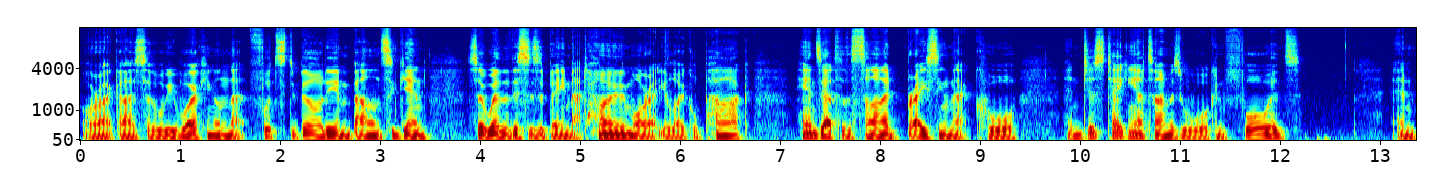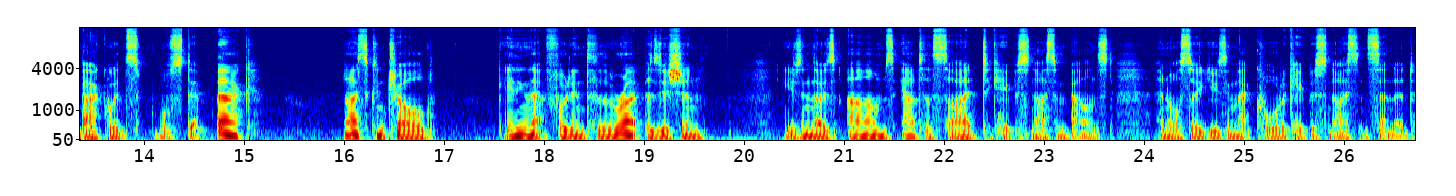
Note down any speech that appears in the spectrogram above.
All right, guys, so we'll be working on that foot stability and balance again. So whether this is a beam at home or at your local park, hands out to the side, bracing that core, and just taking our time as we're walking forwards and backwards. We'll step back, nice controlled, getting that foot into the right position, using those arms out to the side to keep us nice and balanced, and also using that core to keep us nice and centered.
